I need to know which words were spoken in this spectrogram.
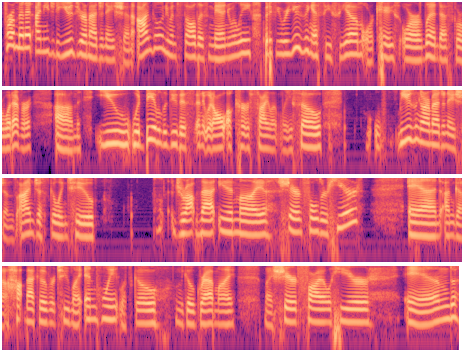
for a minute, I need you to use your imagination. I'm going to install this manually, but if you were using SCCM or KACE or Landesk or whatever, um, you would be able to do this and it would all occur silently. So using our imaginations, I'm just going to drop that in my shared folder here and I'm going to hop back over to my endpoint. Let's go, let me go grab my, my shared file here and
